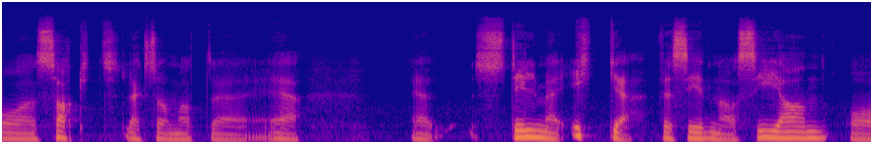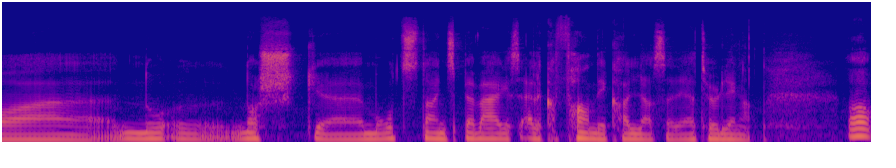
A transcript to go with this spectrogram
og sagt liksom at eh, jeg, jeg stiller meg ikke ved siden av Sian og eh, no, norsk eh, motstandsbevegelse, eller hva faen de kaller seg, de tullingene. Og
